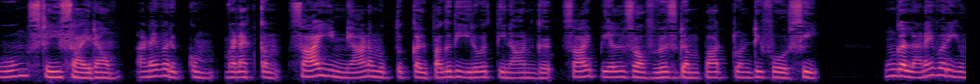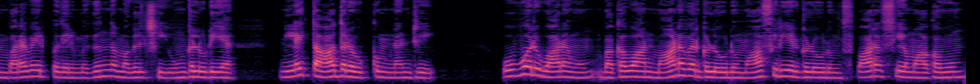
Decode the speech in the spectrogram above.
ஓம் ஸ்ரீ சாய்ராம். அனைவருக்கும் வணக்கம். சாயின் ஞானமுத்துக்கள் பகுதி இருபத்தி நான்கு Sai pearls of wisdom part twenty four சி உங்கள் அனைவரையும் வரவேற்பதில் மிகுந்த மகிழ்ச்சி உங்களுடைய நிலைத்த ஆதரவுக்கும் நன்றி. ஒவ்வொரு வாரமும் பகவான் மாணவர்களோடும் ஆசிரியர்களோடும் சுவாரஸ்யமாகவும்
